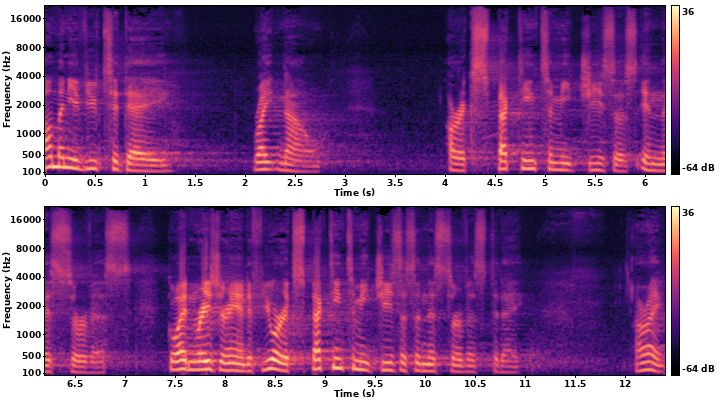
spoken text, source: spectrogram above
How many of you today, right now, are expecting to meet Jesus in this service? Go ahead and raise your hand if you are expecting to meet Jesus in this service today. All right.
